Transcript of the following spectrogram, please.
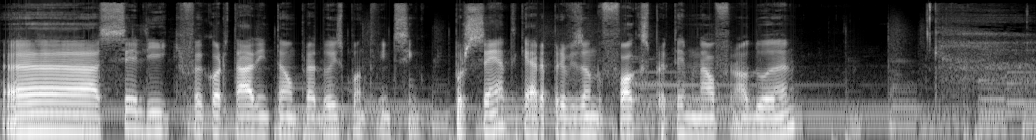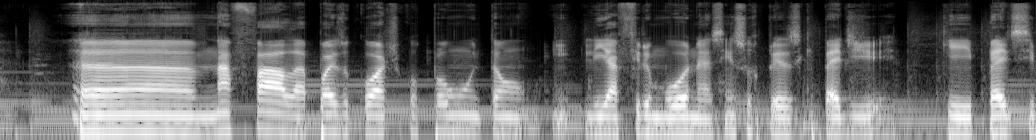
A uh, Selic foi cortada então para 2,25%, que era a previsão do Fox para terminar o final do ano. Uh, na fala após o corte, o Copom então ele afirmou, né, sem surpresa, que pede que pede-se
